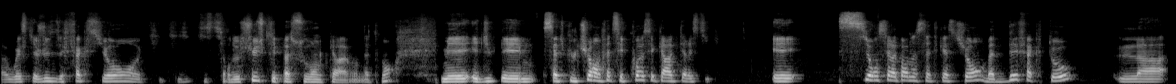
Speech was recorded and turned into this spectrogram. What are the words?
Ou est-ce qu'il y a juste des factions qui, se tirent dessus, ce qui n'est pas souvent le cas, honnêtement? Mais et, cette culture, en fait, c'est quoi ses caractéristiques? Et si on s'y répond à cette question, bah, de facto, la,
